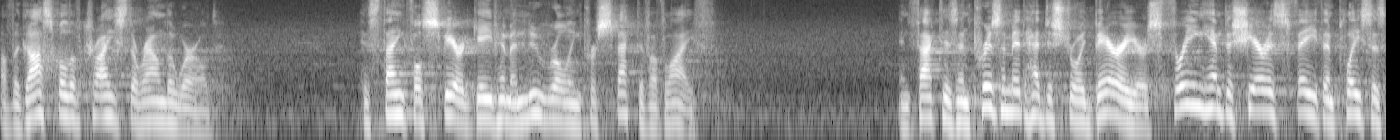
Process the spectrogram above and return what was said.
of the gospel of Christ around the world. His thankful spirit gave him a new rolling perspective of life. In fact, his imprisonment had destroyed barriers, freeing him to share his faith in places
